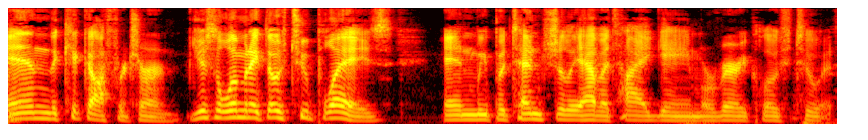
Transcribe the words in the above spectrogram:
and the kickoff return. You just eliminate those two plays, and we potentially have a tie game or very close to it.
